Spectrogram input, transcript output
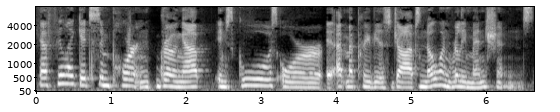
Yeah, I feel like it's important growing up in schools or at my previous jobs. No one really mentions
